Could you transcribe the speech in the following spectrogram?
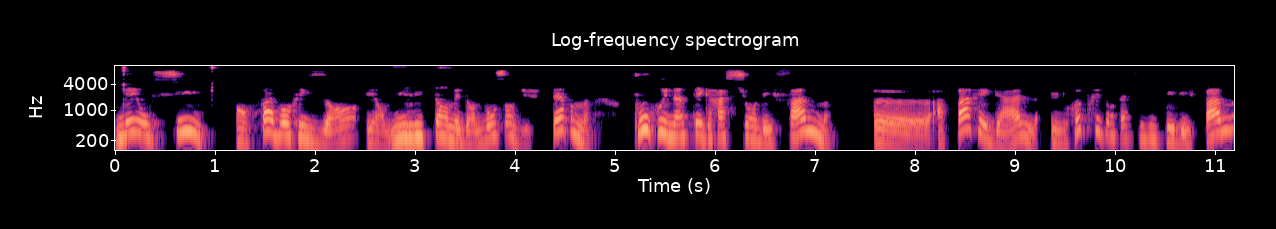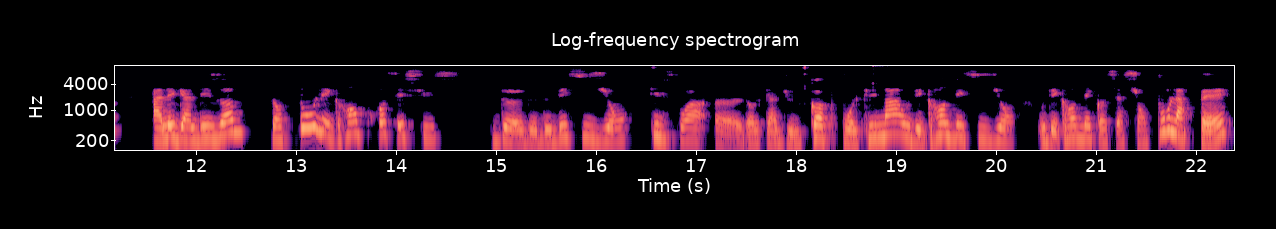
mais aussi en favorisant et en militant, mais dans le bon sens du terme, pour une intégration des femmes euh, à part égale, une représentativité des femmes à l'égal des hommes dans tous les grands processus de, de, de décision, qu'ils soient euh, dans le cadre d'une COP pour le climat ou des grandes décisions ou des grandes négociations pour la paix,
